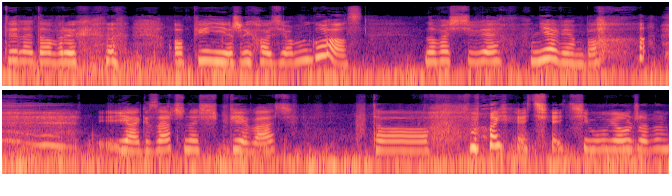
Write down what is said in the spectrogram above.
tyle dobrych opinii, jeżeli chodzi o mój głos. No właściwie nie wiem, bo jak zacznę śpiewać, to moje dzieci mówią, żebym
